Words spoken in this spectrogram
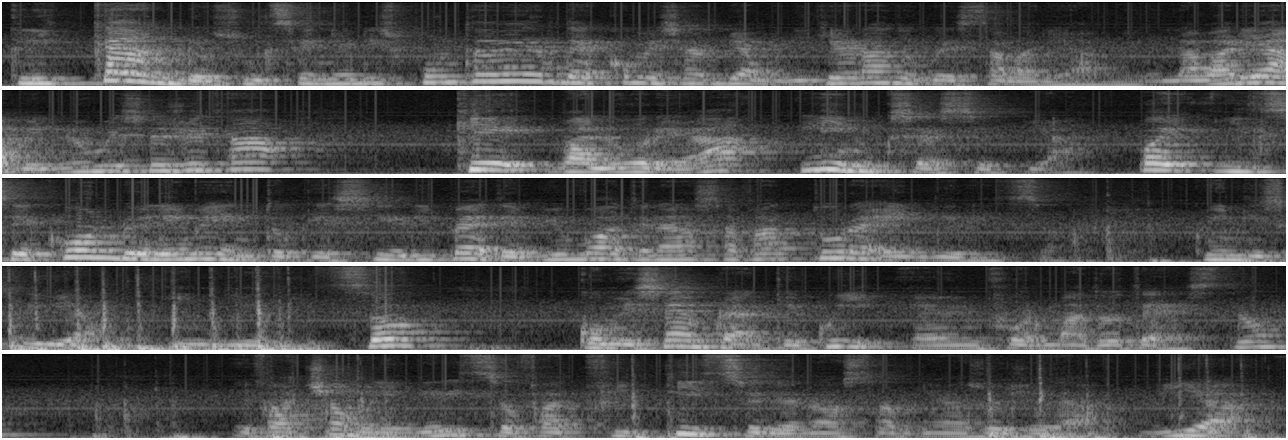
Cliccando sul segno di spunta verde è come se abbiamo dichiarato questa variabile. La variabile nome società che valore ha Linux SPA. Poi il secondo elemento che si ripete più volte nella nostra fattura è indirizzo. Quindi scriviamo indirizzo, come sempre anche qui è in formato testo, e facciamo l'indirizzo fittizio della nostra prima società, via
